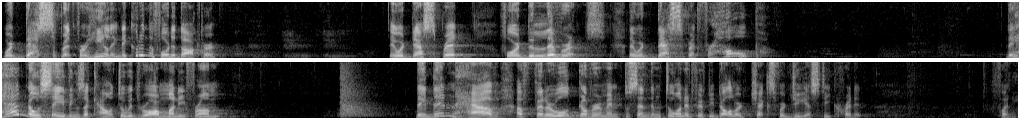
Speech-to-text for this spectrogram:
were desperate for healing. They couldn't afford a doctor. They were desperate for deliverance. They were desperate for hope. They had no savings account to withdraw money from. They didn't have a federal government to send them $250 checks for GST credit. Funny.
